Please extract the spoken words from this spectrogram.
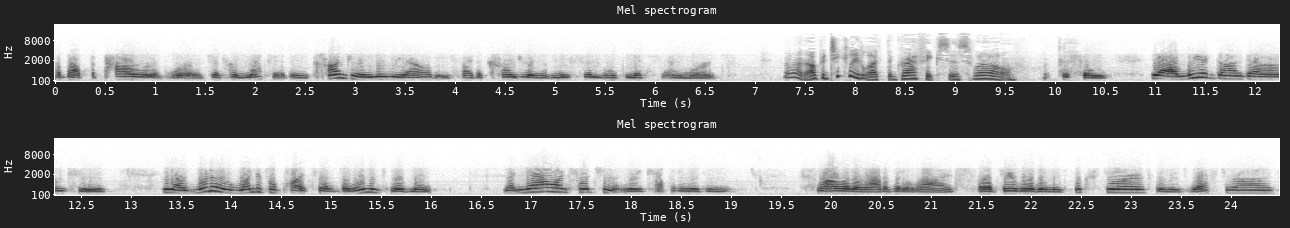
about the power of words and her method in conjuring new realities by the conjuring of new symbols, myths, and words. Right. I particularly like the graphics as well. Listen, yeah, and we had gone down to, you know, one of the wonderful parts of the women's movement that now, unfortunately, capitalism swallowed a lot of it alive. But there were women's bookstores, women's restaurants,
